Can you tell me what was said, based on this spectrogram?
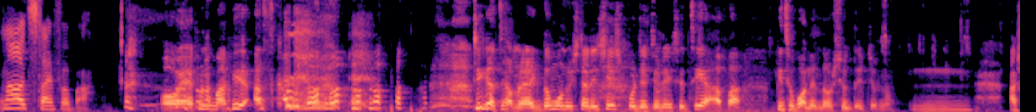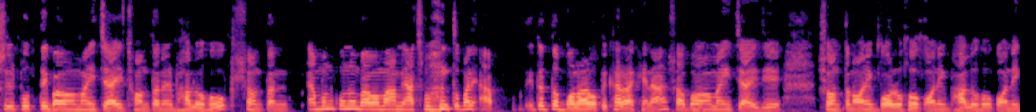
Now it's time for ba. ও এখন মাকে ঠিক আছে আমরা একদম অনুষ্ঠানের শেষ পর্যায়ে চলে এসেছি আপা কিছু বলেন দর্শকদের জন্য। আসলে প্রত্যেক বাবা মাই চাই সন্তানের ভালো হোক সন্তান এমন কোনো বাবা মা আমি আজ পর্যন্ত মানে এটা তো বলার অপেক্ষা রাখে না। সব বাবা মাই চায় যে সন্তান অনেক বড় হোক অনেক ভালো হোক অনেক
